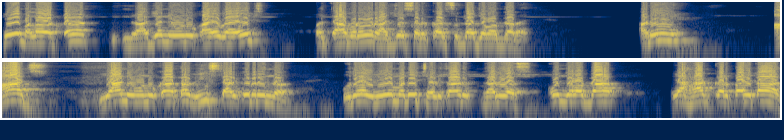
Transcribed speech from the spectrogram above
हे मला वाटतं राज्य निवडणूक आयोग आहेच पण त्याबरोबर राज्य सरकार सुद्धा जबाबदार आहे. आणि आज या निवडणुका आता वीस तारखेपर्यंत उद्या ईव्हीएममध्ये छेडछाड झाल्यास कोण जबाबदार? या हॅक करता येतात.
